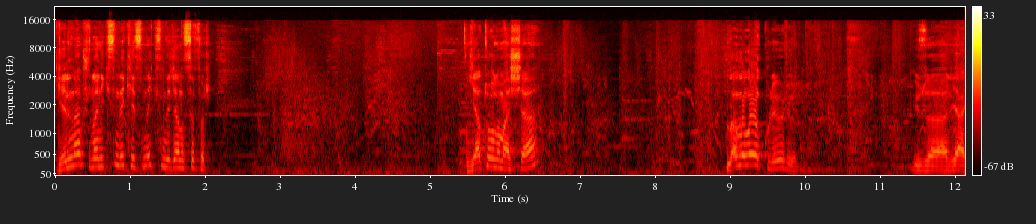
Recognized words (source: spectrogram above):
Gelin abi şundan ikisini de kesin de de canı sıfır. Yat oğlum aşağı. La la la kule ölüyordum. Güzel ya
